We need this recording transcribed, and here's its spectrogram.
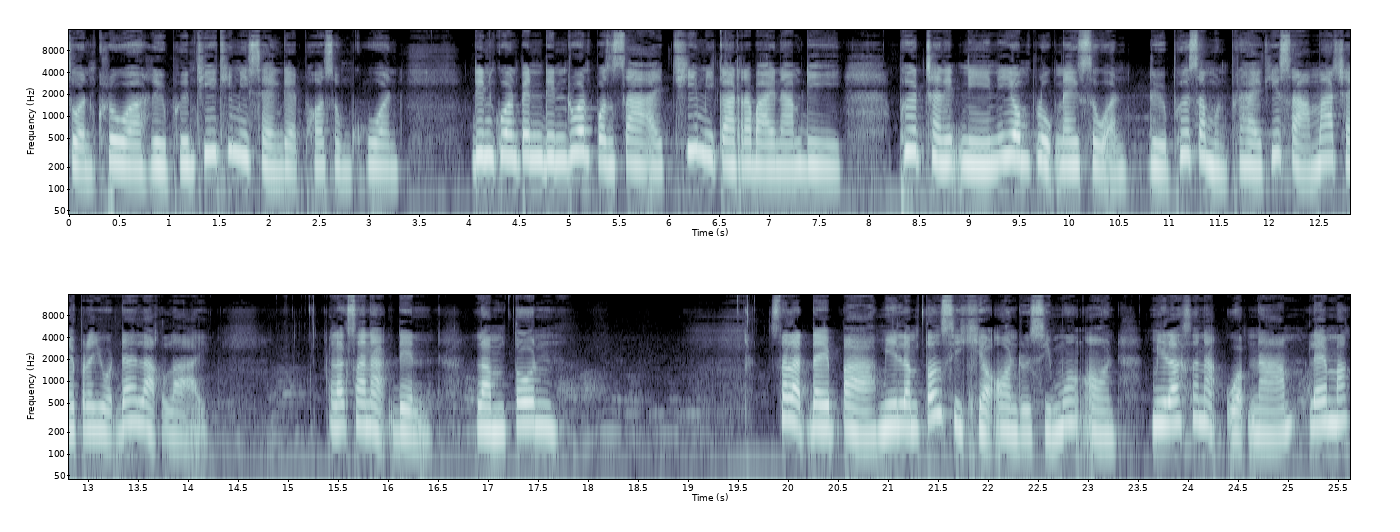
สวนครัวหรือพื้นที่ที่มีแสงแดดพอสมควร ดินควรเป็นดินร่วนปนทรายที่มีการระบายน้ำดี พืชชนิดนี้นิยมปลูกในสวน หรือพืชสมุนไพรที่สามารถใช้ประโยชน์ได้หลากหลาย ลักษณะเด่น ลำต้น สลัดใดป่ามีลำต้นสีเขียวอ่อนหรือสีม่วงอ่อน มีลักษณะอวบน้ำและมัก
